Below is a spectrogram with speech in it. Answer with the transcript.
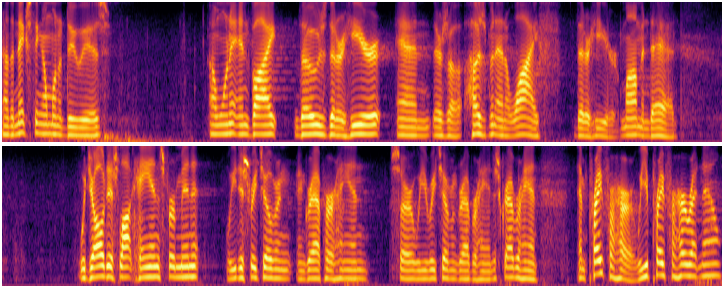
Now, the next thing I want to do is I want to invite those that are here, and there's a husband and a wife that are here, mom and dad. Would y'all just lock hands for a minute? Will you just reach over and, and grab her hand, sir? Will you reach over and grab her hand? Just grab her hand and pray for her. Will you pray for her right now?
